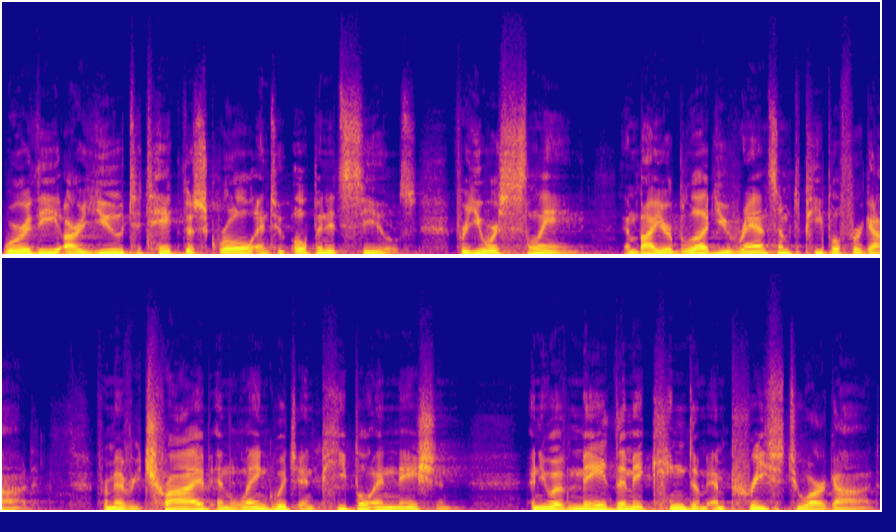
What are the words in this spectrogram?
Worthy are you to take the scroll and to open its seals, for you were slain, and by your blood you ransomed people for God, from every tribe and language and people and nation. And you have made them a kingdom and priests to our God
